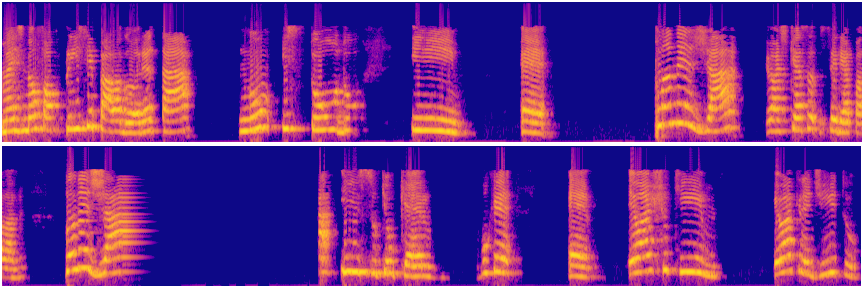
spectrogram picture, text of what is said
mas meu foco principal agora tá no estudo e é, planejar eu acho que essa seria a palavra. Planejar isso que eu quero. Porque é, eu acho que eu acredito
